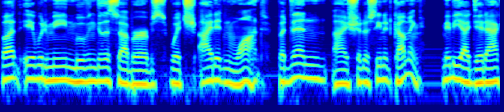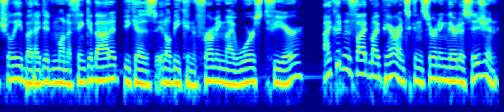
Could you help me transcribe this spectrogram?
but it would mean moving to the suburbs, which I didn't want. But then I should have seen it coming. Maybe I did actually, but I didn't want to think about it because it'll be confirming my worst fear. I couldn't fight my parents concerning their decision.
